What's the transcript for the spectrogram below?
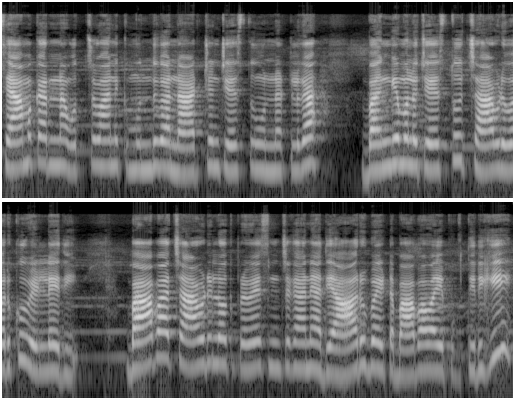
శ్యామకర్ణ ఉత్సవానికి ముందుగా నాట్యం చేస్తూ ఉన్నట్లుగా భంగిమలు చేస్తూ చావిడి వరకు వెళ్ళేది. బాబా చావిడిలోకి ప్రవేశించగానే అది ఆరు బయట బాబా వైపుకు తిరిగి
